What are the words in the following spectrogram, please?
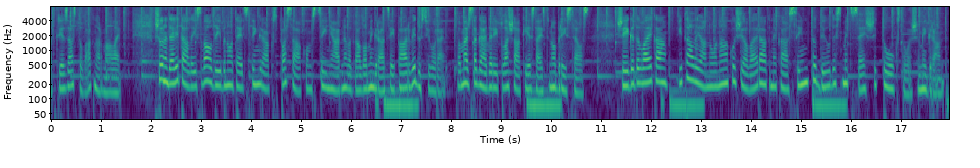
atgriezās tuvāk normālai. Šonadēļ Itālijas valdība noteica stingrākus pasākumus cīņā ar nelegālo migrāciju pāri vidusjūrai, tomēr sagaida arī plašāku iesaisti no Brīseles. Šī gada laikā Itālijā nonākuši jau vairāk nekā 126 tūkstoši migrantu,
